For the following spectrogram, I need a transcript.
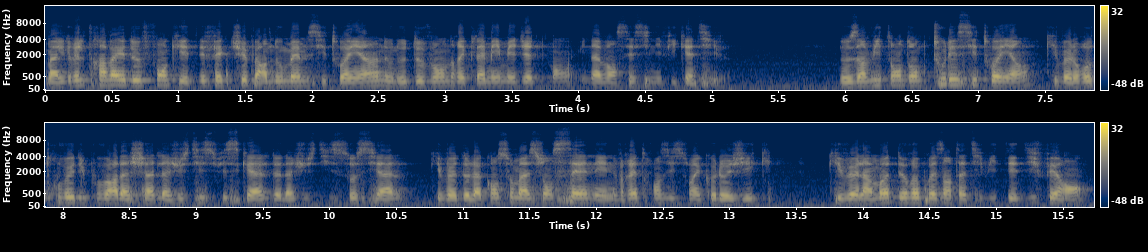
Malgré le travail de fond qui est effectué par nous-mêmes citoyens, nous nous devons de réclamer immédiatement une avancée significative. Nous invitons donc tous les citoyens qui veulent retrouver du pouvoir d'achat, de la justice fiscale, de la justice sociale, qui veulent de la consommation saine et une vraie transition écologique, qui veulent un mode de représentativité différent,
